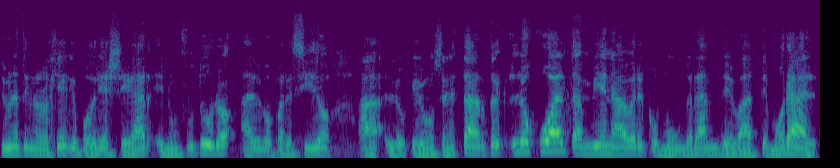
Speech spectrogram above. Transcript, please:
de una tecnología que podría llegar en un futuro, algo parecido a lo que vemos en Star Trek, lo cual también abre como un gran debate moral,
